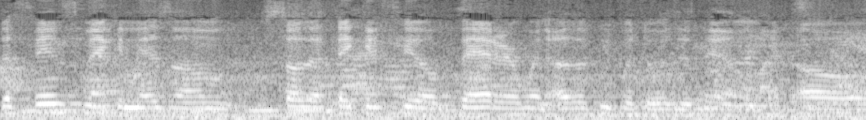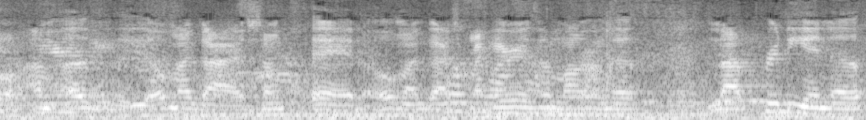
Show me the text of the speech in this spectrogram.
defense mechanism so that they can feel better when other people do it to them. Like, oh, I'm ugly. Oh my gosh, I'm fat. Oh my gosh, my hair isn't long enough. I'm not pretty enough.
